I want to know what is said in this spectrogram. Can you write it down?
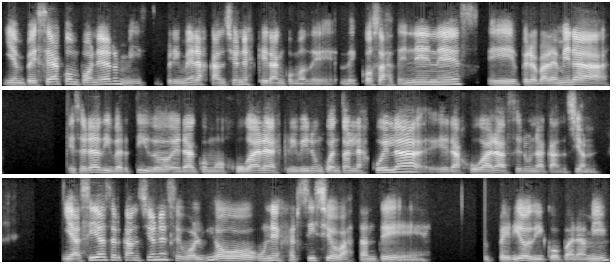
y empecé a componer mis primeras canciones que eran como de, de cosas de nenes, eh, pero para mí era, eso era divertido, era como jugar a escribir un cuento en la escuela, era jugar a hacer una canción. Y así hacer canciones se volvió un ejercicio bastante periódico para mí.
